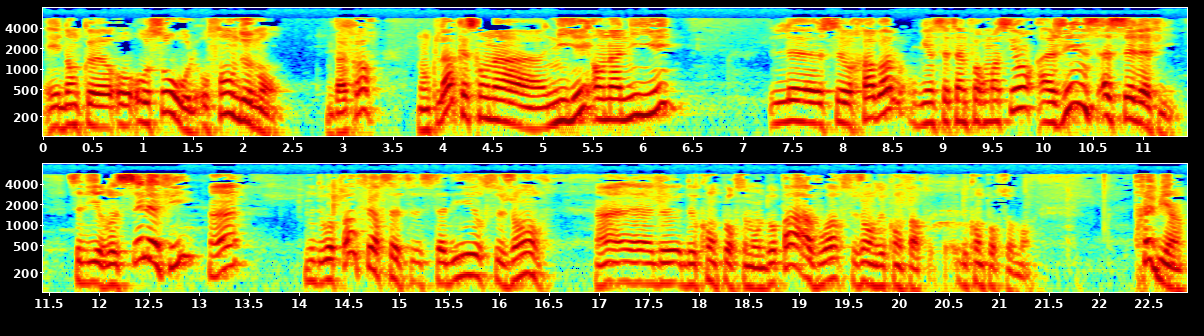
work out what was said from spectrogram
et donc euh, au, au soul, au fondement, d'accord? Donc là, qu'est-ce qu'on a nié? On a nié ce khabar, ou bien cette information, à jins as-salafi, c'est-à-dire le salafi, hein, ne doit pas faire c'est-à-dire ce genre hein, de, comportement, ne doit pas avoir ce genre de comportement. Très bien.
